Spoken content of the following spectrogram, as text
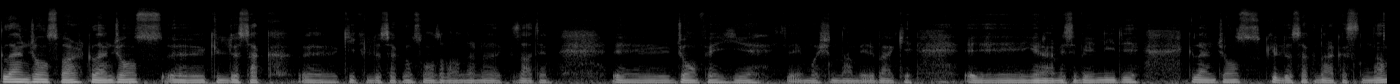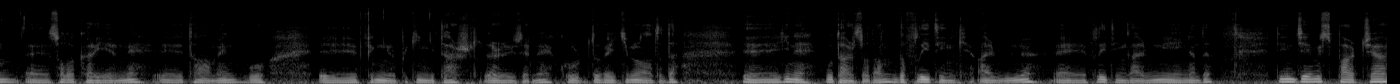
Glenn Jones var. Glenn Jones e, Küldösak e, ki Küldösak'ın son zamanlarında zaten e, John Fahey'e işte en başından beri belki e, yönelmesi belliydi. Glenn Jones Küldösak'ın arkasından e, solo kariyerini e, tamamen bu e, fingerpicking gitarları üzerine kurdu ve 2016'da e, yine bu tarz olan The Fleeting albümünü e, Fleeting albümünü yayınladı. Dinleyeceğimiz parça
